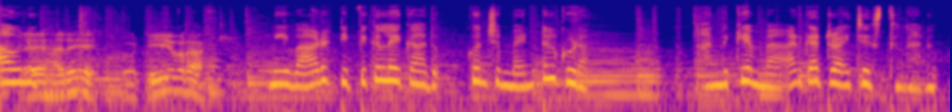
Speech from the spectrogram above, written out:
అవును. మీ వాడు టిపికలే కాదు కొంచెం మెంటల్ కూడా. అందుకే మ్యాడ్గా ట్రై చేస్తున్నాను.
